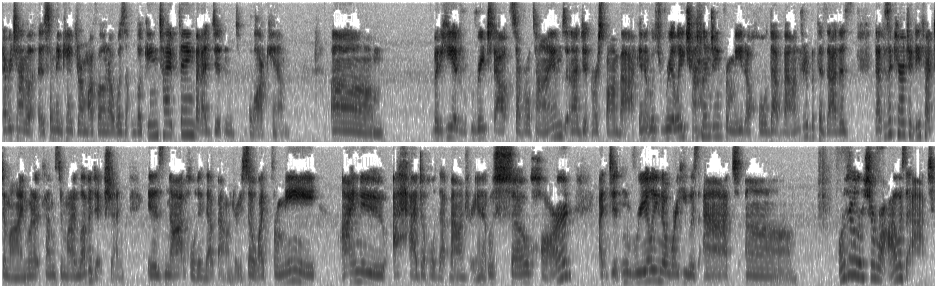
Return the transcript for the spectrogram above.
every time uh, something came through on my phone, I wasn't looking type thing, but I didn't block him. Um, but he had reached out several times and I didn't respond back. And it was really challenging for me to hold that boundary because that is that is a character defect of mine when it comes to my love addiction is not holding that boundary. So like for me, I knew I had to hold that boundary, and it was so hard. I didn't really know where he was at. Um, I wasn't really sure where I was at,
